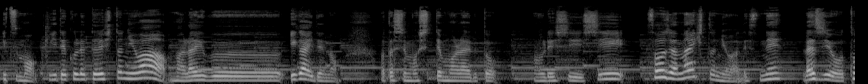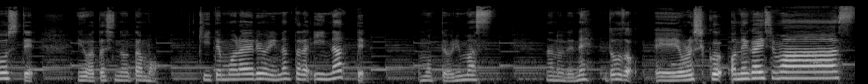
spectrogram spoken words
ー、いつも聴いてくれてる人には、まあ、ライブ以外での私も知ってもらえると嬉しいしそうじゃない人にはですねラジオを通して、えー、私の歌も聴いてもらえるようになったらいいなって思っております。なのでねどうぞ、えー、よろしくお願いします。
